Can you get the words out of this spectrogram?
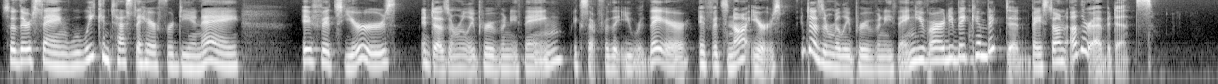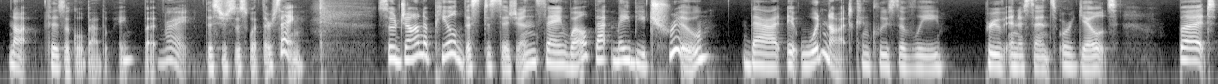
So they're saying, well, we can test the hair for DNA. If it's yours, it doesn't really prove anything except for that you were there. If it's not yours, it doesn't really prove anything. You've already been convicted based on other evidence. Not physical, by the way, but Right. this is just what they're saying. So John appealed this decision, saying, well, that may be true, that it would not conclusively prove innocence or guilt, but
